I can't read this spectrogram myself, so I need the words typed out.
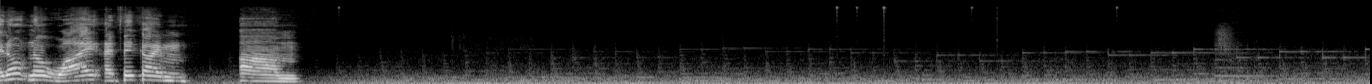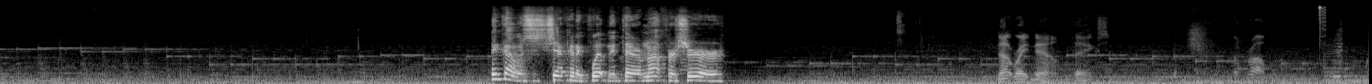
I don't know why. I think I'm, um... I think I was just checking equipment there. I'm not for sure. Not right now, thanks. No problem.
